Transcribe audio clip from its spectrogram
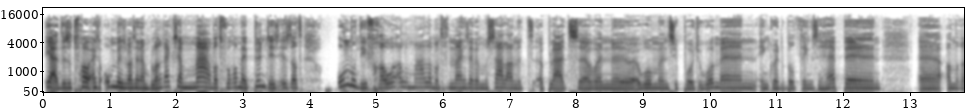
ja, dus dat vrouwen echt onmisbaar zijn en belangrijk zijn. Maar wat vooral mijn punt is, is dat onder die vrouwen allemaal, want vandaag zijn we massaal aan het eh, plaatsen. When a woman support a woman, incredible things happen. eh, andere,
